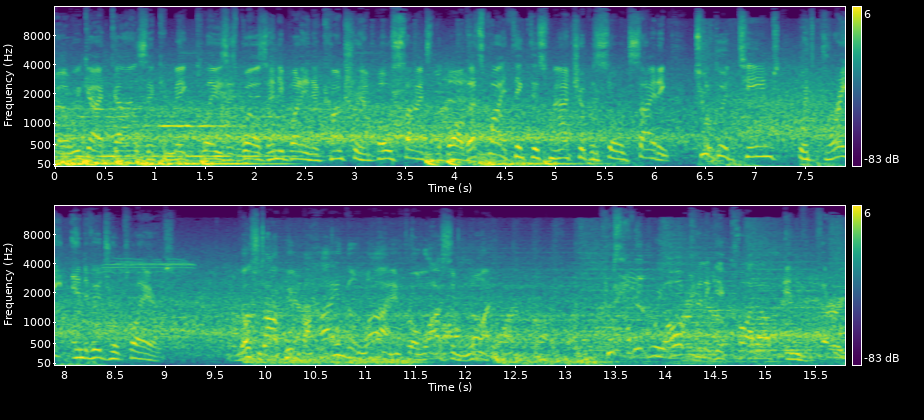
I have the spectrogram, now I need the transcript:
Well, we got guys that can make plays as well as anybody in the country on both sides of the ball. That's why I think this matchup is so exciting. Two good teams with great individual players. They'll stop him behind the line for a loss of one. Chris, I think we all kind of get caught up in third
